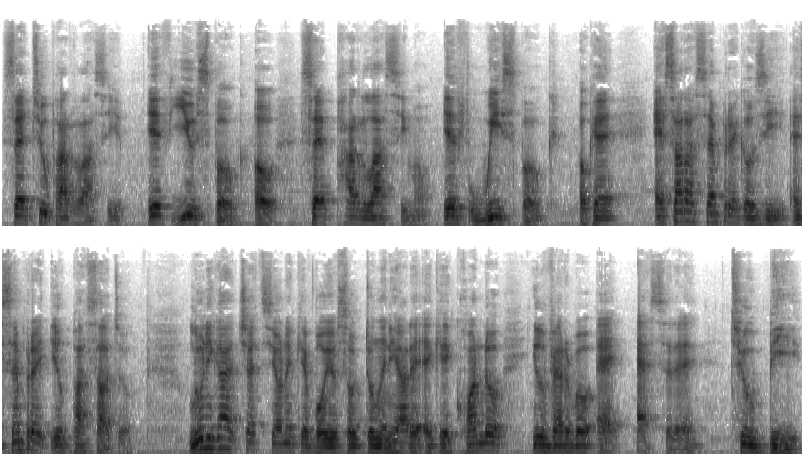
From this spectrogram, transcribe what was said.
se tu parlassi if you spoke o se parlassimo if we spoke ok? E sarà sempre così è sempre il passato l'unica eccezione che voglio sottolineare è che quando il verbo è essere to be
